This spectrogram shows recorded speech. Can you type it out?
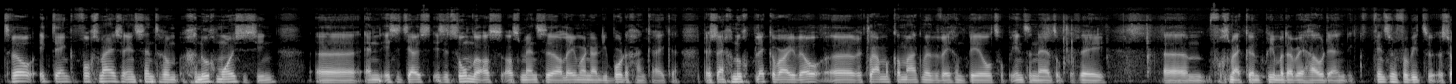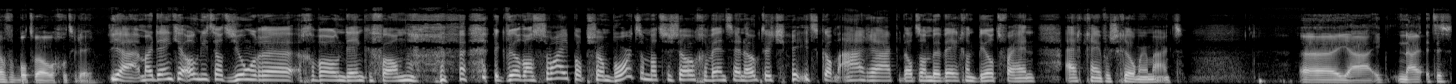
Terwijl ik denk, volgens mij is er in het centrum genoeg moois te zien. Uh, en is het juist is het zonde als, als mensen alleen maar naar die borden gaan kijken. Er zijn genoeg plekken waar je wel uh, reclame kan maken met bewegend beeld. Op internet, op tv. Um, volgens mij kun je het prima daarbij houden. En ik vind zo'n verbod, zo'n verbod wel een goed idee. Ja, maar denk je ook niet dat jongeren gewoon denken van... ik wil dan swipen op zo'n bord, omdat ze zo gewend zijn ook dat je iets kan aanraken... dat een bewegend beeld voor hen eigenlijk geen verschil meer maakt? Uh, ja, ik, nou, het is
